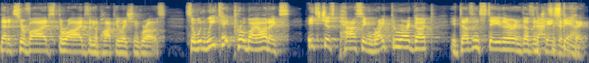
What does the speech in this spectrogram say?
that it survives, thrives, and the population grows. So when we take probiotics, it's just passing right through our gut. It doesn't stay there and doesn't That's change anything.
